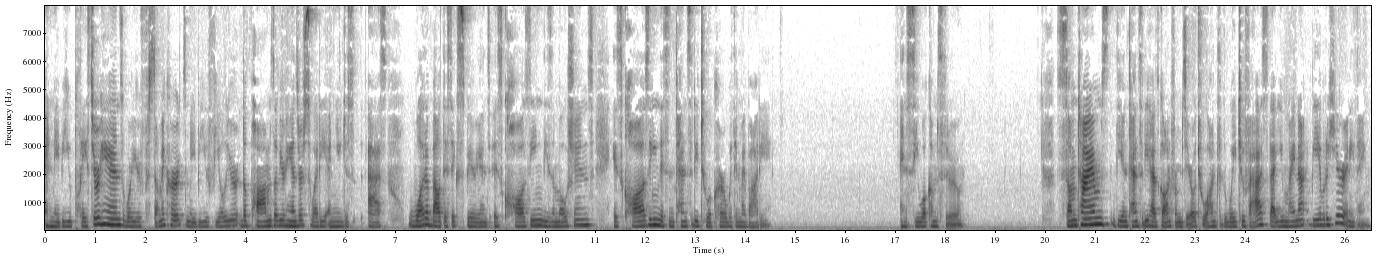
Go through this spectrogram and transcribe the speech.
And maybe you place your hands where your stomach hurts, maybe you feel your the palms of your hands are sweaty and you just ask, what about this experience is causing these emotions, is causing this intensity to occur within my body? And see what comes through. Sometimes the intensity has gone from zero to 100 way too fast that you might not be able to hear anything.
